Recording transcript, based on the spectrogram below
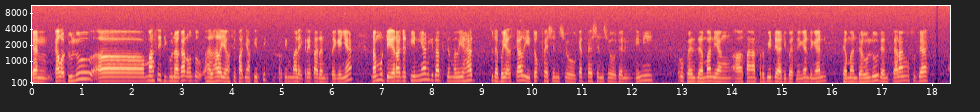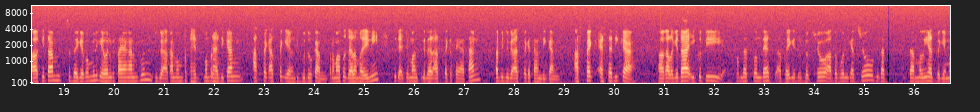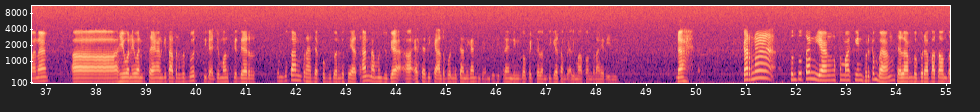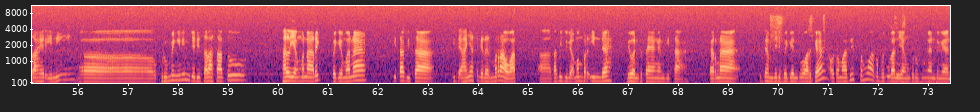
Dan kalau dulu uh, masih digunakan untuk hal-hal yang sifatnya fisik seperti menarik kereta dan sebagainya, namun di era kekinian kita bisa melihat sudah banyak sekali dog fashion show, cat fashion show dan ini perubahan zaman yang uh, sangat berbeda dibandingkan dengan zaman dahulu dan sekarang sudah uh, kita sebagai pemilik hewan kesayangan pun juga akan memperhatikan aspek-aspek yang dibutuhkan. Termasuk dalam hal ini tidak cuma sekedar aspek kesehatan tapi juga aspek kecantikan aspek estetika. Uh, kalau kita ikuti kontes-kontes uh, baik itu dog show ataupun cat show kita bisa melihat bagaimana hewan-hewan uh, kesayangan kita tersebut tidak cuma sekedar tuntutan terhadap kebutuhan kesehatan namun juga uh, estetika ataupun kecantikan juga menjadi trending topik dalam 3 sampai 5 tahun terakhir ini. Nah, karena tuntutan yang semakin berkembang dalam beberapa tahun terakhir ini uh, grooming ini menjadi salah satu hal yang menarik bagaimana kita bisa tidak hanya sekedar merawat uh, tapi juga memperindah hewan kesayangan kita. Karena sudah menjadi bagian keluarga, otomatis semua kebutuhan yang berhubungan dengan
